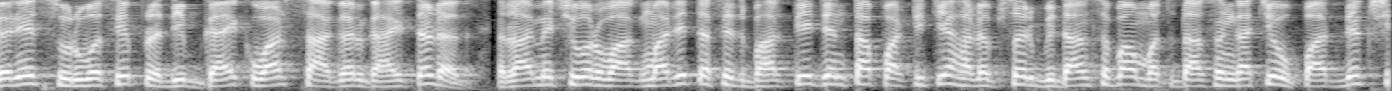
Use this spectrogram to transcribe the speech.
गणेश सुरवसे प्रदीप गायकवाड सागर गायतडक रामेश्वर वाघमारे तसेच भारतीय जनता पार्टीचे हडपसर विधानसभा मतदारसंघाचे उपाध्यक्ष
